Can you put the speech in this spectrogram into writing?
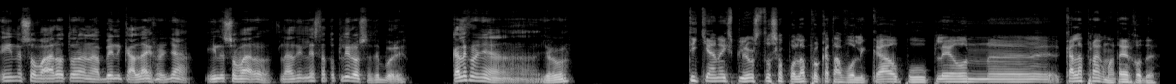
είναι σοβαρό τώρα να μπαίνει καλά η χρονιά. Είναι σοβαρό. Δηλαδή λες, θα το πληρώσω, δεν μπορεί. Καλή χρονιά, Γιώργο. Τι και αν έχεις πληρώσει τόσα πολλά προκαταβολικά όπου πλέον ε, καλά πράγματα έρχονται.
